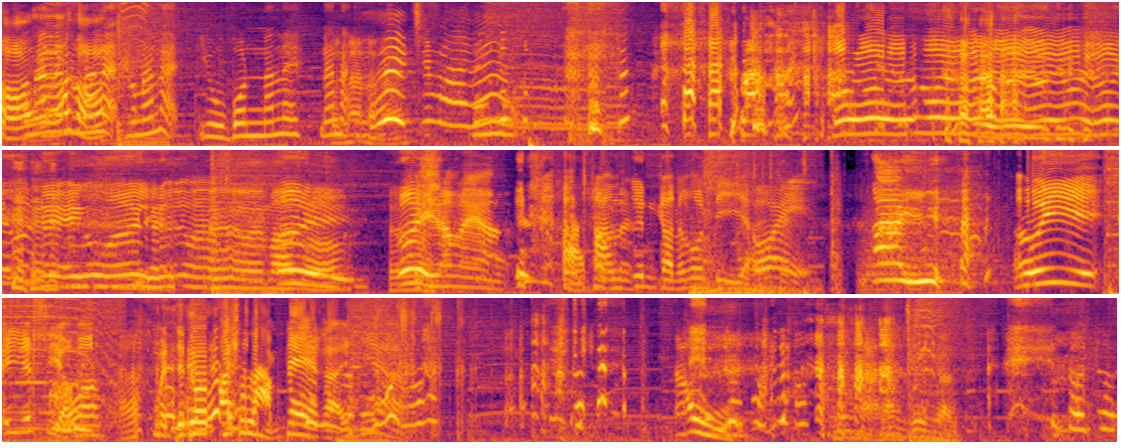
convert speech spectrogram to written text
สอตงรงนั้นแหละมาตรงสองนั้นแหละตรงนั้นแหละอยู่บนนั้นเลยนั่นน่ะเฮ้ยชิบหายแล้วเฮ้ยเฮ้ยเฮ้ยเฮ้ยเฮ้ยเฮ้ยไอ้งูเอ้ยเหลือขึ้นมามาเฮ้สยองเฮ้ยทำไมอะหาทางขึ้นกันโคตรดีอะโอ้ยไอ้เอ้ยไอ้เหี้ยเสียวอะเหมือนจะโดนปลาฉลามแดกอะไอ้เหี้ย เอ้ามึงหาทางขึ้นก่อนโทษโทษ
